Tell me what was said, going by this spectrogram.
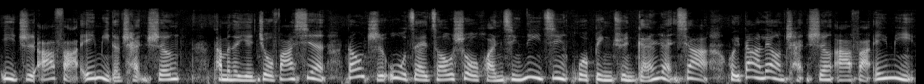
抑制阿法 A 米的产生。他们的研究发现，当植物在遭受环境逆境或病菌感染下，会大量产生阿法 A 米，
